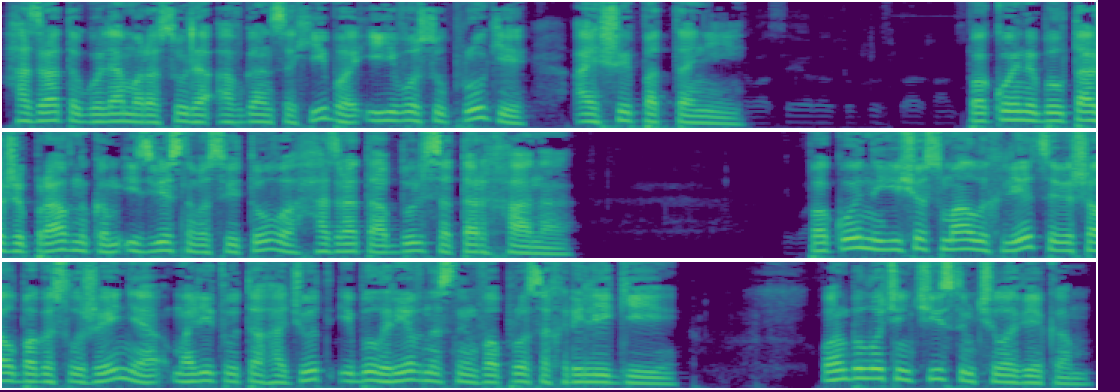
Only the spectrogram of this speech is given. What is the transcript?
Хазрата Гуляма Расуля Афган Сахиба и его супруги Айши Паттани. Покойный был также правнуком известного святого Хазрата Абдуль Сатархана. Покойный еще с малых лет совершал богослужения, молитву Тахаджуд и был ревностным в вопросах религии. Он был очень чистым человеком.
